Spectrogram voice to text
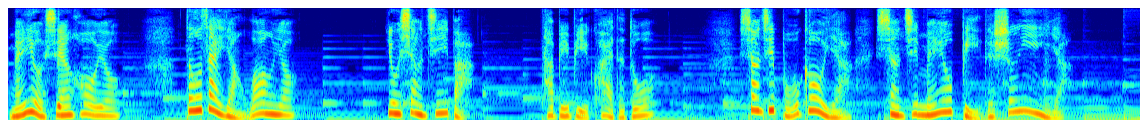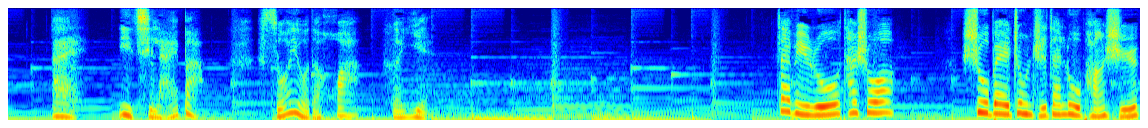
没有先后哟，都在仰望哟。”用相机吧，它比笔快得多。相机不够呀，相机没有笔的声音呀。哎，一起来吧，所有的花和叶。再比如，他说，树被种植在路旁时，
